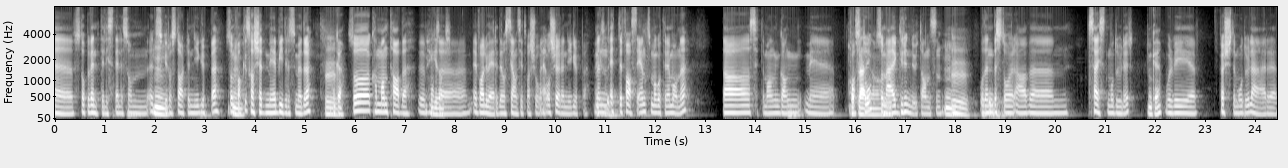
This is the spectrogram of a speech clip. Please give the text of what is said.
eh, står på venteliste, eller som ønsker Mm. å starte en ny gruppe, som Mm. faktisk har skjedd med bydelsmødre, Mm. okay. så kan man ta det, eh, måte, evaluere det og se an situasjonen, Ja. og kjøre en ny gruppe. Men etter fase én, som har gått tre måneder, da setter man i gang med fase to, og- som er grunnutdannelsen. Mm. Mm. Og den består av eh, 16 moduler, okay. hvor vi eh, Første modul er eh,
